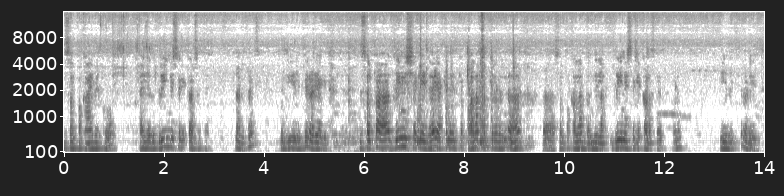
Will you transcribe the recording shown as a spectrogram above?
ಸ್ವಲ್ಪ ಕಾಯಬೇಕು. ಕಾಯಿಲೆ ಅದು ಗ್ರೀನಿಶ್ ಆಗಿ ಕಾಣಿಸುತ್ತೆ. ನೋಡಿ ಫ್ರೆಂಡ್ಸ್ ಈ ರೀತಿ ರೆಡಿಯಾಗಿದೆ ಇದು ಸ್ವಲ್ಪ ಗ್ರೀನಿಶ್ ಆಗೇ ಇದೆ, ಯಾಕೆಂದರೆ ಇದಕ್ಕೆ ಪಾಲಕ್ ಹಾಕಿರೋದ್ರಿಂದ ಸ್ವಲ್ಪ ಕಲರ್ ಬಂದಿಲ್ಲ. ಗ್ರೀನಿಶ್ ಆಗಿ ಕಾಣಿಸ್ತಾ ಇದೆ ನೋಡಿ. ಈ ರೀತಿ ರೆಡಿ ಐತೆ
